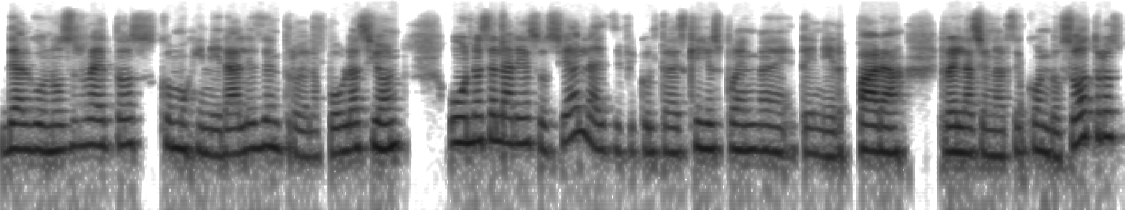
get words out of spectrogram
de, algunos retos como generales dentro de la población. Uno es el área social, las dificultades que ellos pueden eh, tener para relacionarse con los otros.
